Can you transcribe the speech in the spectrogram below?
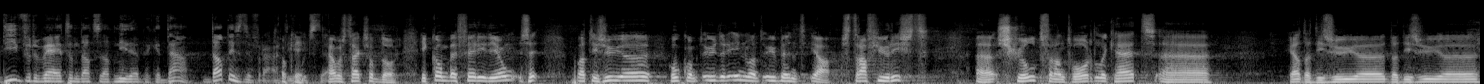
die verwijten dat ze dat niet hebben gedaan? Dat is de vraag die Oké, je moet stellen. gaan we straks op door. Ik kom bij Ferry de Jong. Wat is u, eh, hoe komt u erin? Want u bent ja, strafjurist, eh, schuld, verantwoordelijkheid. eh, ja, dat is uw, eh, dat is uw eh,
